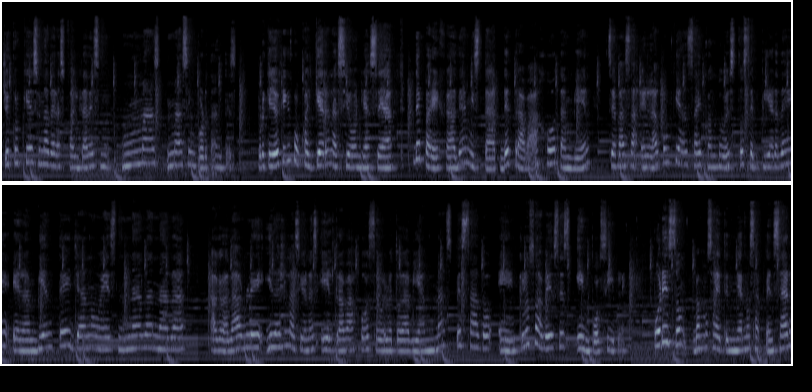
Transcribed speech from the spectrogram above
yo creo que es una de las cualidades más, más importantes. Porque yo creo que cualquier relación, ya sea de pareja, de amistad, de trabajo también, se basa en la confianza y cuando esto se pierde, el ambiente ya no es nada, nada agradable y las relaciones y el trabajo se vuelve todavía más pesado e incluso a veces imposible. Por eso vamos a detenernos a pensar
